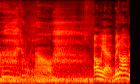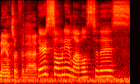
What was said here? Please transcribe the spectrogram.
Oh, I don't know. Oh yeah, we don't have an answer for that. There's so many levels to this.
